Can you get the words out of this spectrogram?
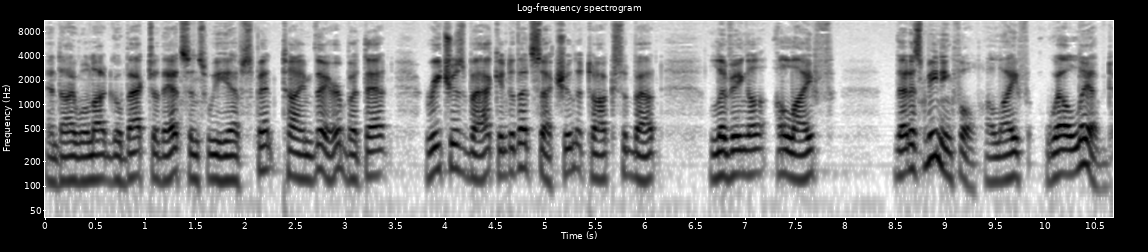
And I will not go back to that since we have spent time there, but that reaches back into that section that talks about living a, a life that is meaningful, a life well lived.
